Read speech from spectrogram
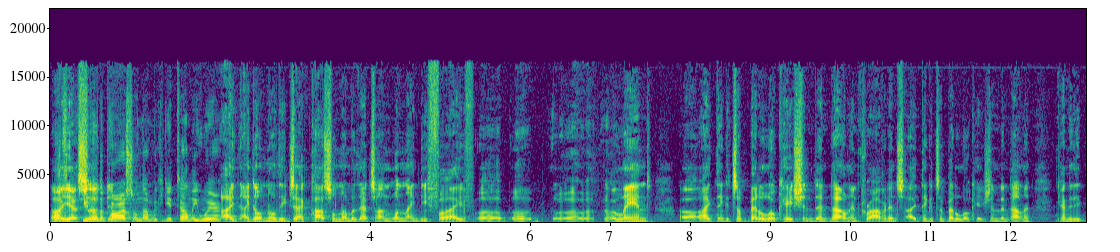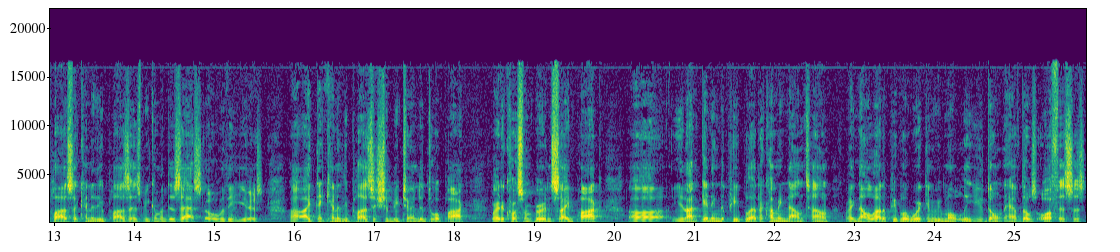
Uh, yes, Do you know uh, the parcel number? Can you tell me where? I, I don't know the exact parcel number that's on 195 uh, uh, uh, uh, land. Uh, I think it's a better location than down in Providence. I think it's a better location than down in Kennedy Plaza. Kennedy Plaza has become a disaster over the years. Uh, I think Kennedy Plaza should be turned into a park, right across from Burnside Park. Uh, you're not getting the people that are coming downtown right now. A lot of people are working remotely. You don't have those offices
